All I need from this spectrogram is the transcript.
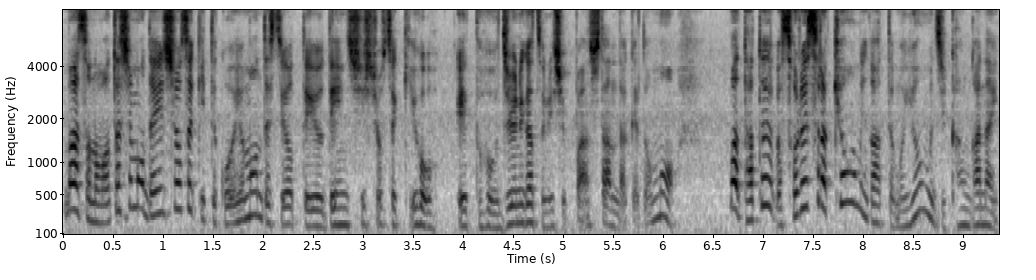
まあその私も電子書籍ってこういうもんですよっていう電子書籍を、えっと、12月に出版したんだけども、まあ、例えばそれすら興味があっても読む時間がないっ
